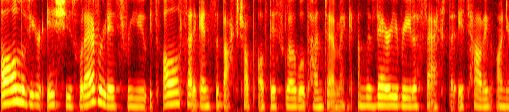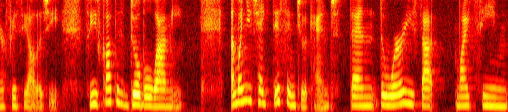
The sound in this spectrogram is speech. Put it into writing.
All of your issues, whatever it is for you, it's all set against the backdrop of this global pandemic and the very real effect that it's having on your physiology. So you've got this double whammy. And when you take this into account, then the worries that might seem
